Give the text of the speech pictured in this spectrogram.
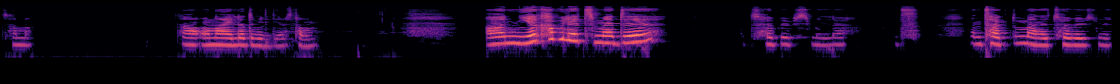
Tamam. Tamam onayladı bildiğimiz tamam. Aa niye kabul etmedi? Tövbe bismillah. Yani taktım ben de tövbe bismillah.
